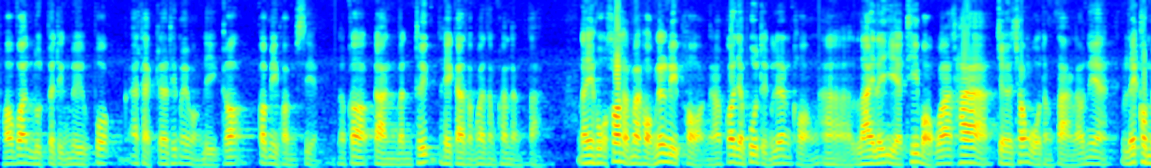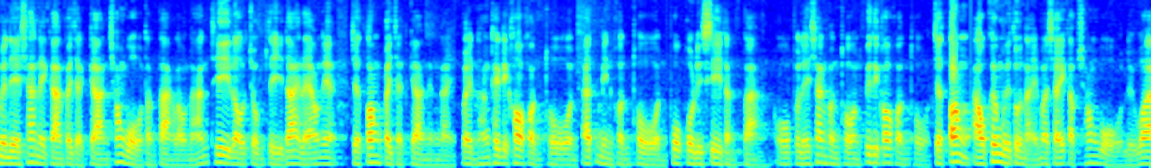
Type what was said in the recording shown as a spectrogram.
เพราะว่าหลุดไปถึงมือพวก attacker ที่ไม่หวังดีก็ก็มีความเสี่ยง แล้วก็การบันทึกเหตุการณ์สำคัญสำคัญต่าง ในหัวข้อถัดมาของเรื่องรีพอร์ตนะครับก็จะพูดถึงเรื่องของอารายละเอียดที่บอกว่าถ้าเจอช่องโหว่ต่างๆ แล้วเนี่ย recommendation ในการไปจัดการช่องโหว่ต่างๆ เหล่านั้น ที่เราโจมตีได้แล้วเนี่ยจะต้องไปจัดการยังไง เป็นทั้ง technical control admin control พวก policy ต่างๆ operation control physical control จะต้องเอาเครื่องมือตัวไหนมาใช้กับช่องโหว่หรือว่า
